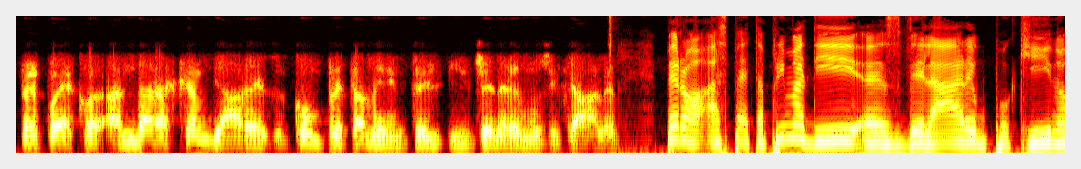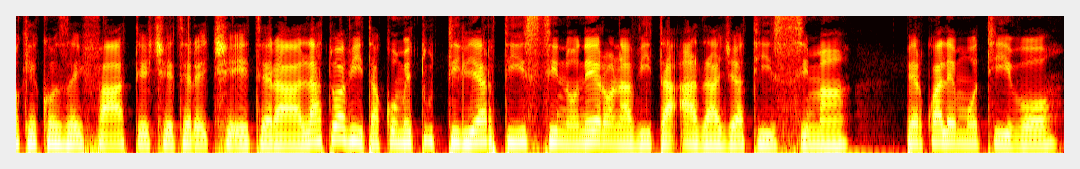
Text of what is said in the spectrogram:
per poi ecco, andare a cambiare completamente il, il, genere musicale. Però aspetta, prima di eh, svelare un pochino che cosa hai fatto, eccetera, eccetera, la tua vita come tutti gli artisti non era una vita adagiatissima. Per quale motivo?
